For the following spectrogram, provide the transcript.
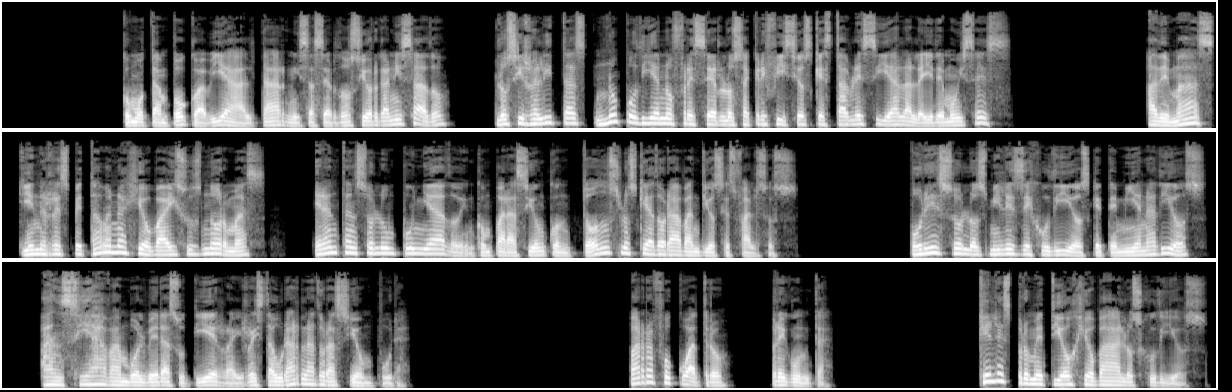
Como tampoco había altar ni sacerdocio organizado, los israelitas no podían ofrecer los sacrificios que establecía la ley de Moisés. Además, quienes respetaban a Jehová y sus normas eran tan solo un puñado en comparación con todos los que adoraban dioses falsos. Por eso los miles de judíos que temían a Dios ansiaban volver a su tierra y restaurar la adoración pura. Párrafo 4. Pregunta. ¿Qué les prometió Jehová a los judíos?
